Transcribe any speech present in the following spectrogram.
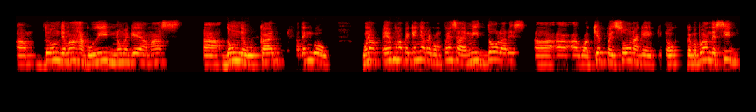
a dónde más acudir, no me queda más a dónde buscar. Tengo es una pequeña recompensa de mil dólares a, cualquier persona que, que, me puedan decir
